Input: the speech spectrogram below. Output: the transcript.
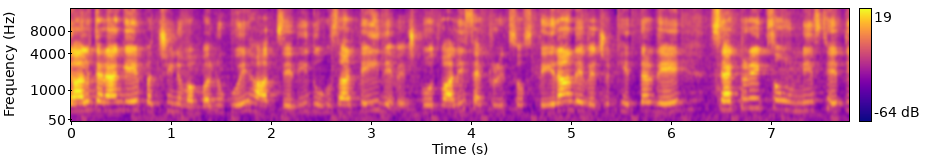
ਗੱਲ ਕਰਾਂਗੇ 25 ਨਵੰਬਰ ਨੂੰ ਹੋਏ ਹਾਦਸੇ ਦੀ 2023 ਦੇ ਵਿੱਚ। ਕੋਤਵਾਲੀ ਸੈਕਟਰ 113 ਦੇ ਵਿੱਚ ਖੇਤਰ ਦੇ ਸੈਕਟਰ 119 ਸਥਿਤ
